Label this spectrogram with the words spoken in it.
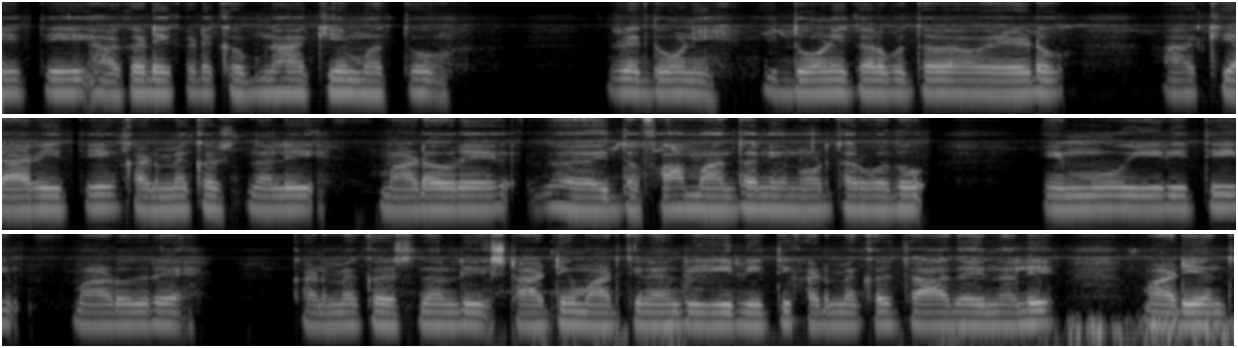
ರೀತಿ ಆ ಕಡೆ ಈ ಕಡೆ ಕಬ್ಬಿಣ ಹಾಕಿ ಮತ್ತು ಅಂದರೆ ದೋಣಿ, ಈ ದೋಣಿ ಥರ ಎರಡು ಹಾಕಿ ಆ ರೀತಿ ಕಡಿಮೆ ಖರ್ಚಿನಲ್ಲಿ ಮಾಡೋರೆ ಇದ್ದ ಫಾರ್ಮ ಅಂತ ನೀವು ನೋಡ್ತಾ ಇರ್ಬೋದು. ನಿಮ್ಮ ಈ ರೀತಿ ಮಾಡಿದ್ರೆ ಕಡಿಮೆ ಖರ್ಚಿನಲ್ಲಿ ಸ್ಟಾರ್ಟಿಂಗ್ ಮಾಡ್ತೀನಿ ಅಂದರೆ ಈ ರೀತಿ ಕಡಿಮೆ ಖರ್ಚು ಆದಾಯದಲ್ಲಿ ಮಾಡಿ ಅಂತ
